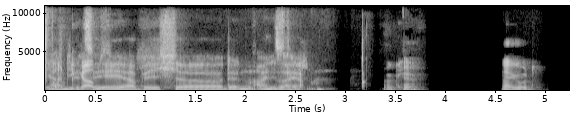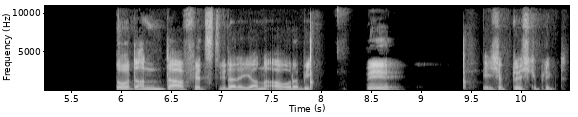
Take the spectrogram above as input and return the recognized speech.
Ja, Auf dem. PC habe ich äh, den Einser. Ja. PlayStation. Okay. Na gut. So, dann darf jetzt wieder der Jan A oder B. B. Ich habe durchgeblickt.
